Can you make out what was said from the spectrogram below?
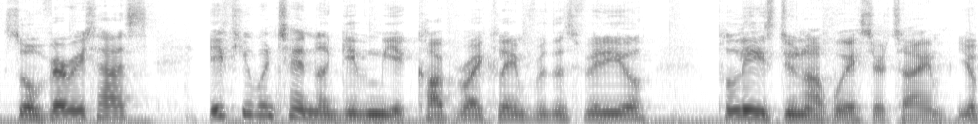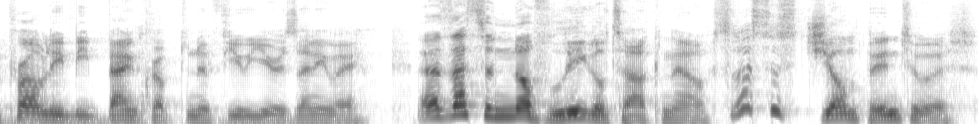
so Veritas, if you intend on giving me a copyright claim for this video, please do not waste your time, you'll probably be bankrupt in a few years anyway. Uh, that's enough legal talk now, so let's just jump into it.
